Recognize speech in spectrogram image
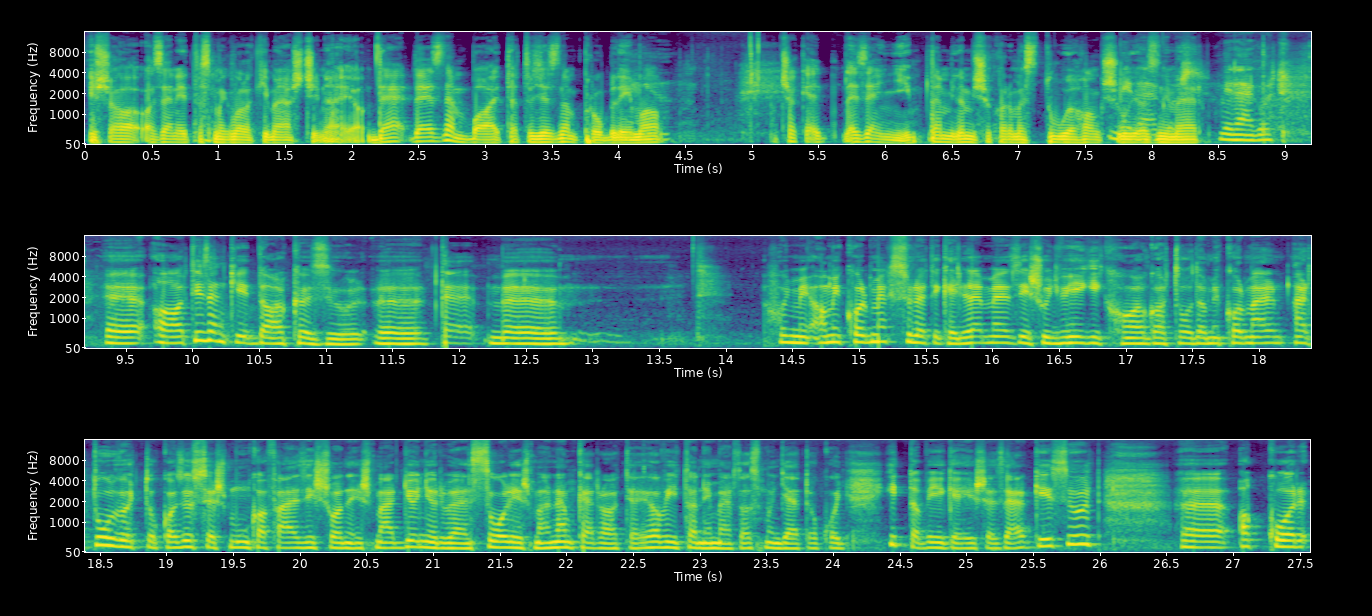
és a, a zenét azt meg valaki más csinálja. De, de ez nem baj, tehát hogy ez nem probléma. Igen. Csak ez ennyi. Nem, nem is akarom ezt túl hangsúlyozni, világos, mert... Világos. A 12 dal közül te hogy mi, amikor megszületik egy lemez, és úgy végighallgatod, amikor már, már túl vagytok az összes munkafázison, és már gyönyörűen szól, és már nem kell rajta javítani, mert azt mondjátok, hogy itt a vége, és ez elkészült, akkor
